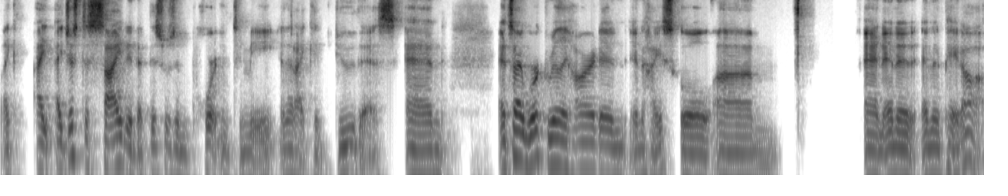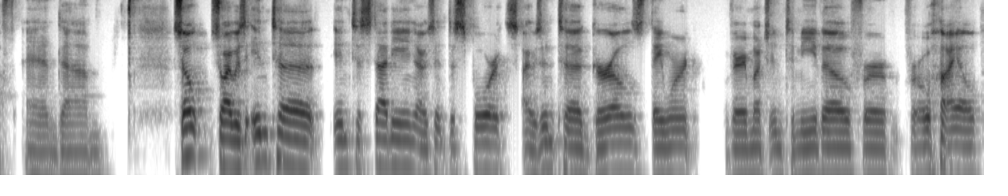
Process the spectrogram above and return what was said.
like I, I just decided that this was important to me and that I could do this, and and so I worked really hard in in high school, um, and and it and it paid off, and um, so so i was into into studying i was into sports i was into girls they weren't very much into me though for for a while,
